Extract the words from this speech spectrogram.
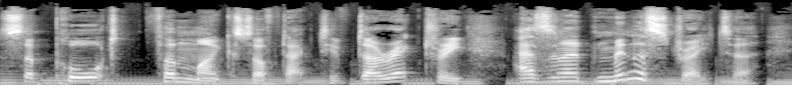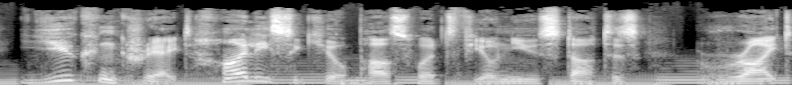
support for Microsoft Active Directory. As an administrator, you can create highly secure passwords for your new starters right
